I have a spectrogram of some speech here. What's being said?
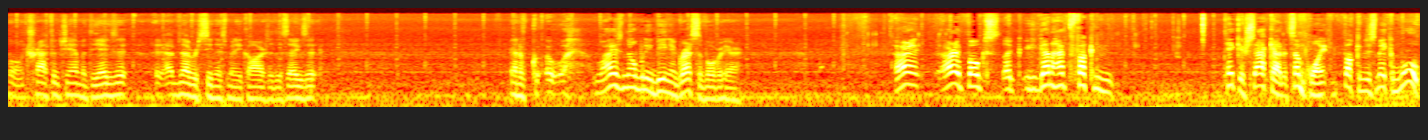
A little traffic jam at the exit. I've never seen this many cars at this exit. And of course, uh, why is nobody being aggressive over here? All right, all right, folks. Like you're gonna have to fucking take your sack out at some point and fucking just make a move.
